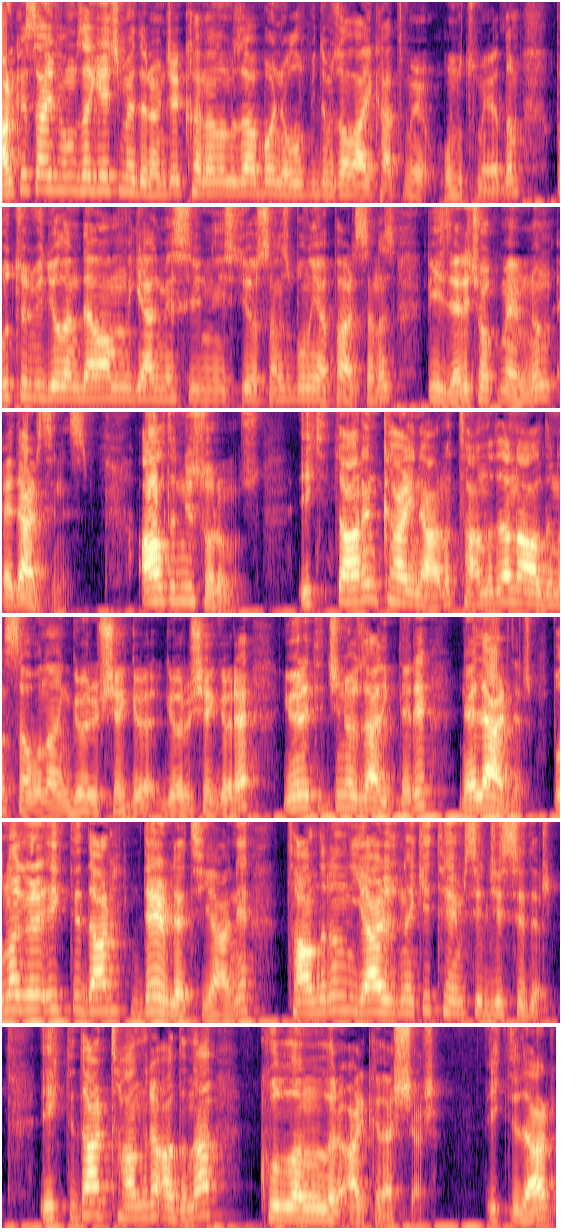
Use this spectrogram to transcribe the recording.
Arka sayfamıza geçmeden önce kanalımıza abone olup videomuza like atmayı unutmayalım. Bu tür videoların devamını gelmesini istiyorsanız bunu yaparsanız bizleri çok memnun edersiniz. Altıncı sorumuz. İktidarın kaynağını Tanrı'dan aldığını savunan görüşe, gö- görüşe göre yöneticinin özellikleri nelerdir? Buna göre iktidar devlet yani Tanrı'nın yeryüzündeki temsilcisidir. İktidar Tanrı adına kullanılır arkadaşlar. İktidar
